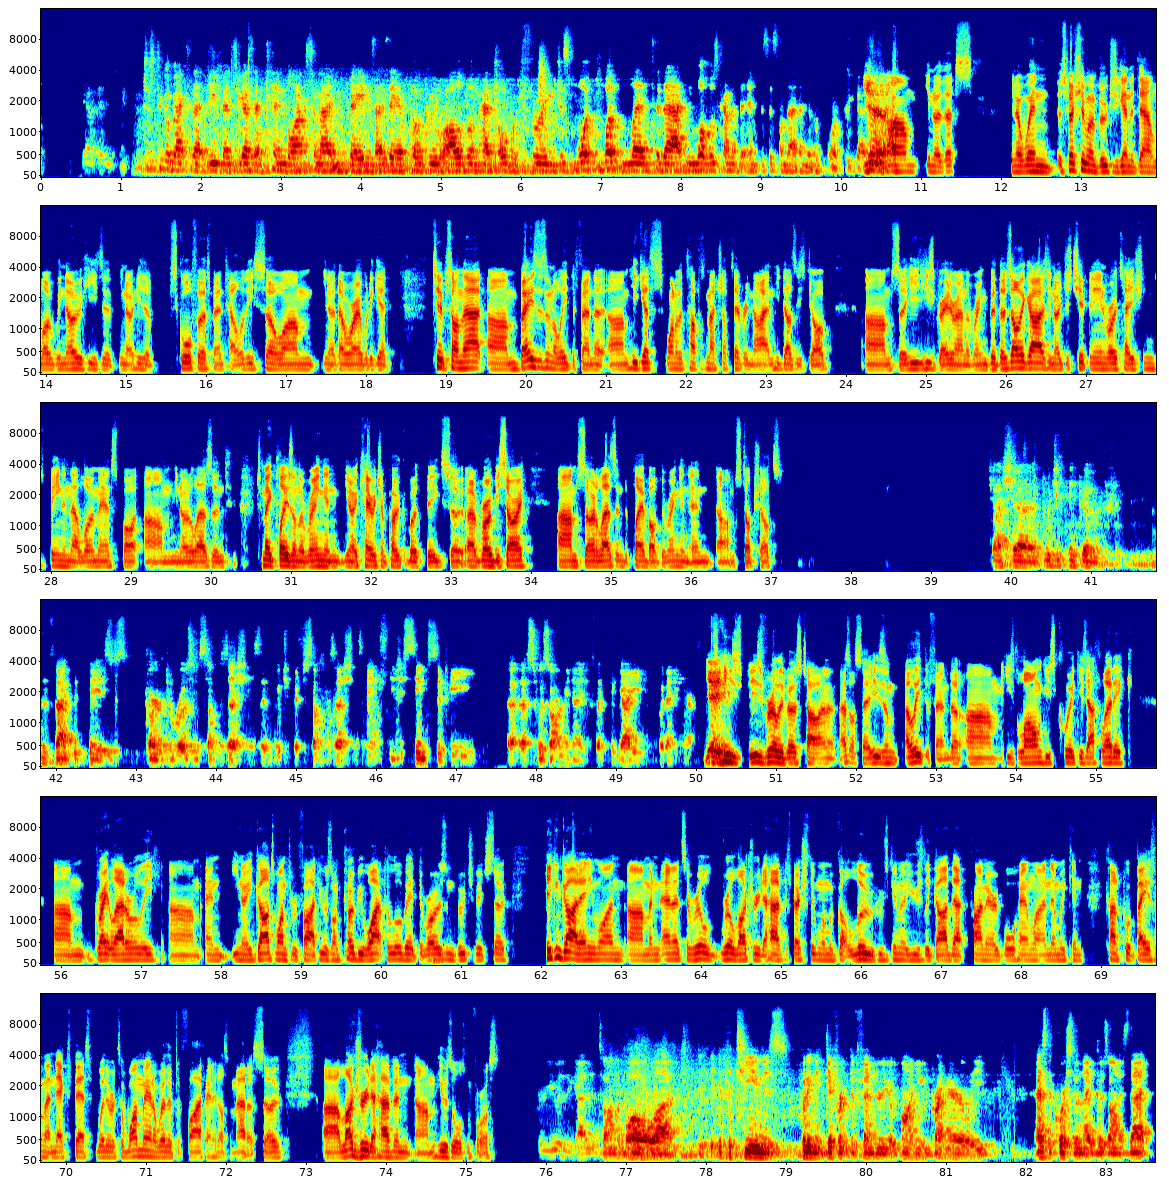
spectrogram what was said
just to go back to that defense, you guys had 10 blocks tonight in Bays, Isaiah Poku, all of them had over three. Just what what led to that and what was kind of the emphasis on that end of the floor for you guys? Yeah, um, you know, that's you know, when especially when Vooch is getting it down low, we know he's a you know, he's a score first mentality. So um, you know, they were able to get tips on that. Um, Bays is an elite defender. Um, he gets one of the toughest matchups every night and he does his job. Um, so he, he's great around the ring. But those other guys, you know, just chipping in rotations, being in that low man spot, um, you know, it allows them to, make plays on the ring. And, you know, K-Rich and Poke are both big. So, uh, Roby, sorry. Um, so it allows them to play above the ring and, and um, stop shots. Josh, uh, what do you think of the fact that Bays is guarded DeRozan some possessions and Vucevic some possessions? I mean, he just seems to be a Swiss Army knife, like the guy you can put anywhere. Yeah, he's he's really versatile, and as I said, he's an elite defender. Um, he's long, he's quick, he's athletic, um, great laterally, um, and you know he guards one through five. He was on Coby White for a little bit, DeRozan, Vucevic, so he can guard anyone, um, and and it's a real real luxury to have, especially when we've got Lou, who's going to usually guard that primary ball handler, and then we can kind of put Bays on that next best, whether it's a one man or whether it's a five man, it doesn't matter. So, uh, luxury to have, and um, he was awesome for us for you as a guy that's on the ball a lot, if a team is putting a different defender upon you primarily as the course of the night goes on, is that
